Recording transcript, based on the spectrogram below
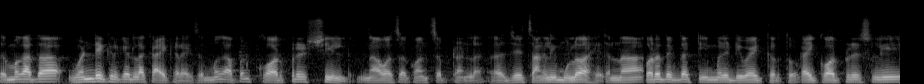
तर मग आता वन डे क्रिकेटला काय करायचं? मग आपण कॉर्पोरेट शिल्ड नावाचा कॉन्सेप्ट आणला. जे चांगली मुलं आहेत त्यांना परत एकदा टीममध्ये डिवाइड करतो. काही कॉर्पोरेटली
